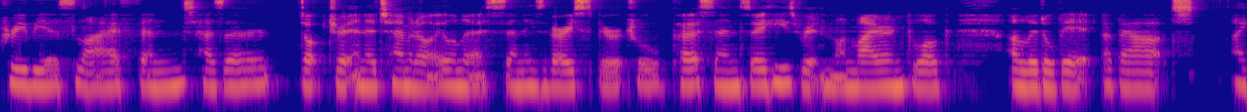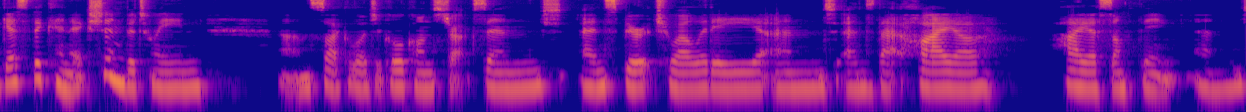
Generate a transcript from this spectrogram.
previous life and has a doctorate in a terminal illness, and he's a very spiritual person. So he's written on my own blog a little bit about, I guess, the connection between um, psychological constructs and and spirituality and and that higher higher something. And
